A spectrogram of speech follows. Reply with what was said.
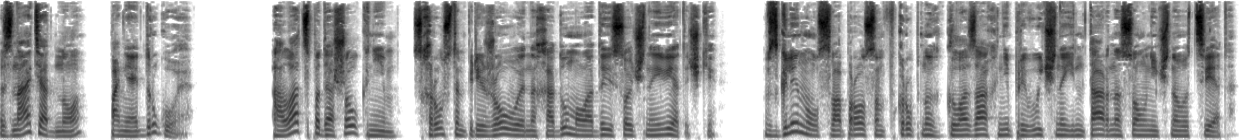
«Знать одно, понять другое». Алац подошел к ним, с хрустом пережевывая на ходу молодые сочные веточки. Взглянул с вопросом в крупных глазах непривычно янтарно-солнечного цвета.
